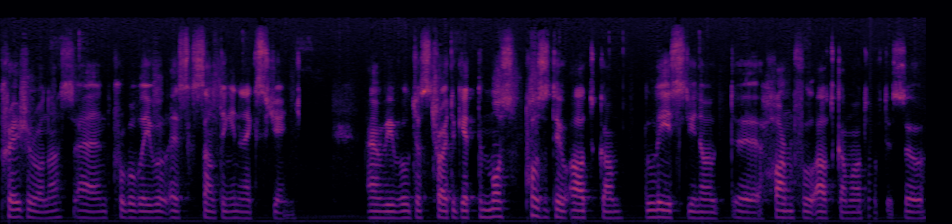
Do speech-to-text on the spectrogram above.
pressure on us, and probably will ask something in exchange, and we will just try to get the most positive outcome, least you know, uh, harmful outcome out of this. So.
